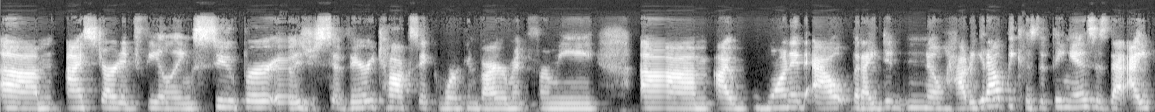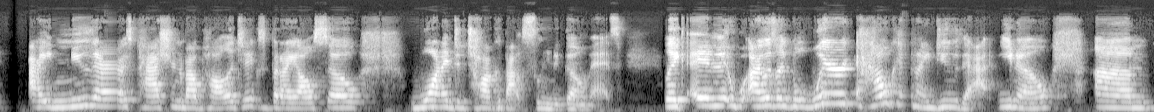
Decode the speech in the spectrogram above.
Um, I started feeling super, it was just a very toxic work environment for me. Um, I wanted out, but I didn't know how to get out because the thing is, is that I, I knew that I was passionate about politics, but I also wanted to talk about Selena Gomez. Like, and I was like, well, where, how can I do that? You know? Um,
